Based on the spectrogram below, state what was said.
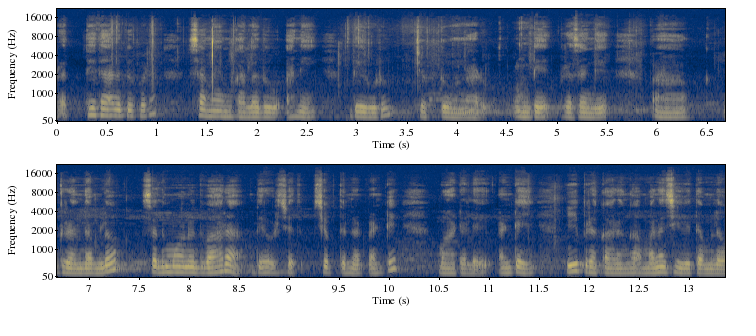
ప్రతిదానికి కూడా సమయం కలదు అని దేవుడు చెప్తూ ఉన్నాడు. అంటే ప్రసంగి గ్రంథంలో సొలొమోను ద్వారా దేవుడు చెప్ చెప్తున్నటువంటి మాటలే. అంటే ఈ ప్రకారంగా మన జీవితంలో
